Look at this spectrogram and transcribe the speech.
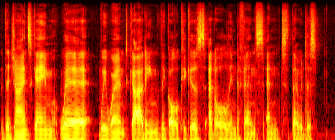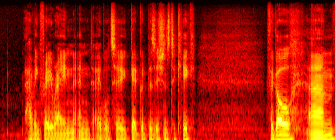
the Giants game where we weren't guarding the goal kickers at all in defense, and they were just having free reign and able to get good positions to kick for goal. Um,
